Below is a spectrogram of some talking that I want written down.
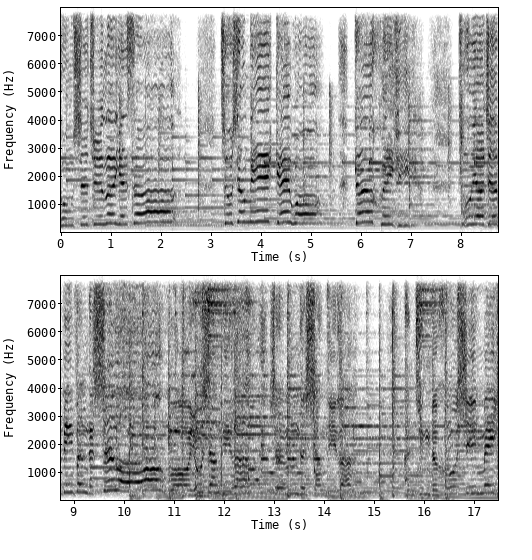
空失去了颜色，就像你给我的回忆，涂鸦着缤纷的失落。我又想你了，真的想你了。安静的呼吸没有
